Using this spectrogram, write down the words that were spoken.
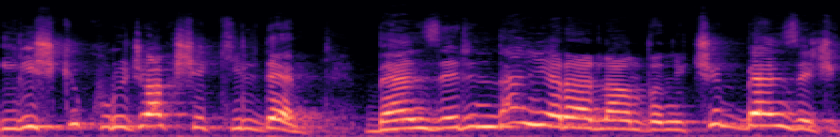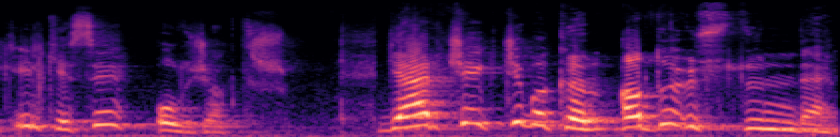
ilişki kuracak şekilde benzerinden yararlandığın için benzeşik ilkesi olacaktır. Gerçekçi bakın adı üstünde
